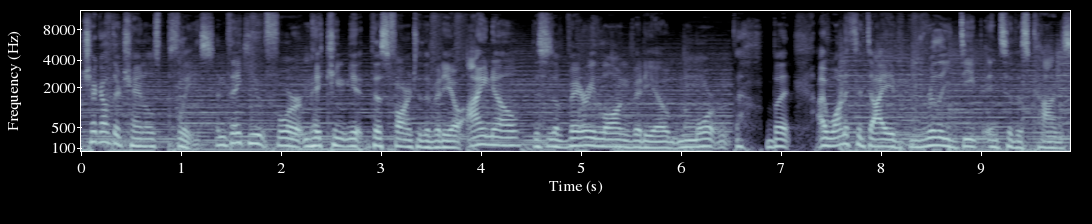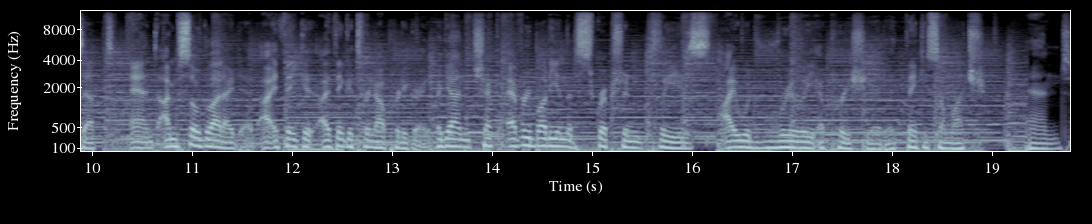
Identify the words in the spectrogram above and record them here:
Check out their channels, please. And thank you for making it this far into the video. I know this is a very long video, more, but I wanted to dive really deep into this concept, and I'm so glad I did. I think it I think it turned out pretty great. Again, check everybody in the description, please. I would really appreciate it. Thank you so much, and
